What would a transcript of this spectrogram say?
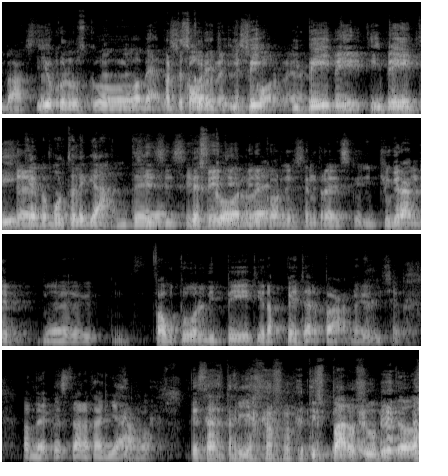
basta. Io conosco, Le- vabbè, a parte scorre, scorregge, le i, pe- scorre, i peti, i peti, che certo. è molto elegante. Sì, sì, sì. Le Peti, scorre, mi ricordo sempre il più grande eh, fautore di peti era Peter Pan. Io dicevo, vabbè, questa la tagliamo, questa la tagliamo. ti sparo subito,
